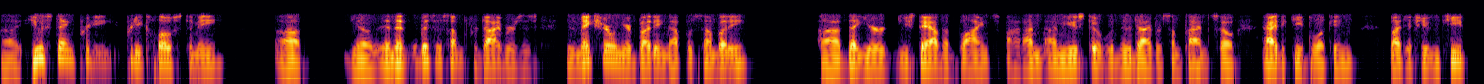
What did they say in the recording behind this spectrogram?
Uh, he was staying pretty pretty close to me. Uh, you know, and this is something for divers is is make sure when you're buddying up with somebody uh, that you're you stay out of the blind spot. I'm I'm used to it with new divers sometimes, so I had to keep looking. But if you can keep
